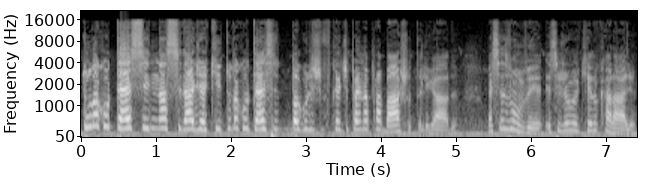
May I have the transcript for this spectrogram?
tudo acontece na cidade aqui, tudo acontece bagulho de ficar de perna pra baixo, tá ligado? Mas vocês vão ver, esse jogo aqui é do caralho.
